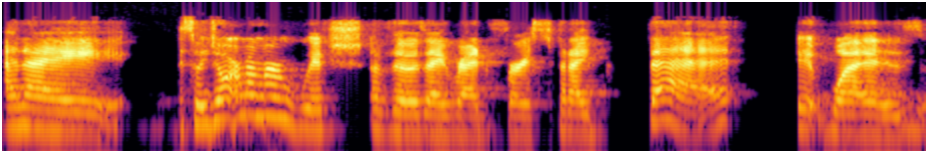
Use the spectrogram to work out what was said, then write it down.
And I, so I don't remember which of those I read first, but I bet it was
